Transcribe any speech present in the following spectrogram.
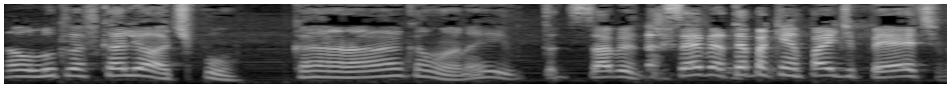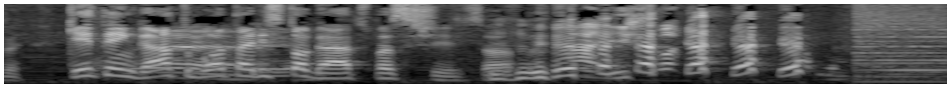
Não, o Luke vai ficar ali, ó, tipo, caraca, mano, aí, sabe, serve até pra quem é pai de pet, velho. Quem tem gato, É. bota Aristogatos pra assistir, só. Ah, isso...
